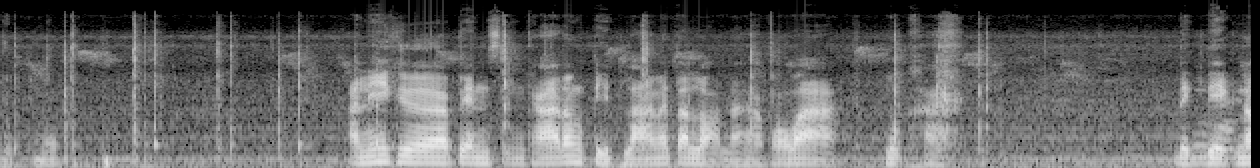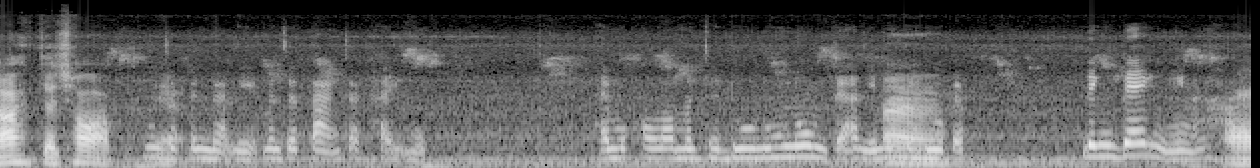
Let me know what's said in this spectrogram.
หยุกมุกอันนี้คือเป็นสินค้าต้องติดร้านไว้ตลอดนะครับ เพราะว่าลูกค้า เด็กๆเนาะจะชอบมันเนี่จะเป็นแบบนี้มันจะต่างจากไข่มุก ไข่มุกของเรามันจะดูนุ่มๆ แต่อันนี้มันจะอ่า ดูแบบเด้งๆอย่างนี้นะคะ อ๋อ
